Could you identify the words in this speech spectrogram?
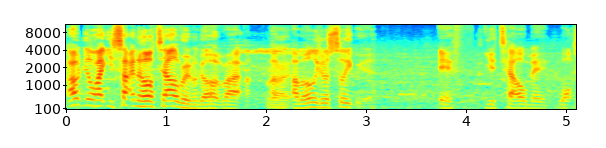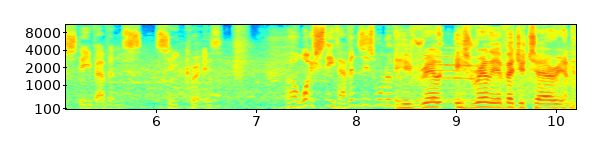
How do you like? You sat in a hotel room and go, right? I'm, Right. I'm only going to sleep with you if you tell me what Steve Evans' secret is. Oh, what Steve Evans is one of them? He's really he's really a vegetarian.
